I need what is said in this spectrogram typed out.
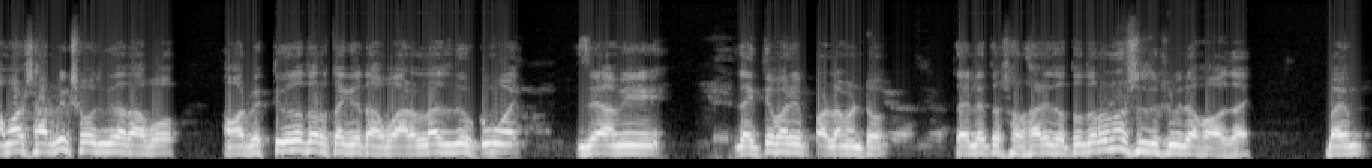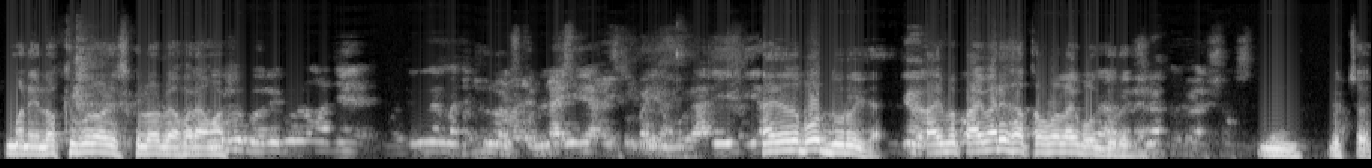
আমার সার্বিক সহযোগিতা থাকব আমার ব্যক্তিগত তরফ থেকে থাকব আর আল্লাহ যদি হুকুম হয় যে আমি যাইতে পারি পার্লামেন্টও তাইলে তো সরকারি যত ধরনের সুযোগ সুবিধা পাওয়া যায় বা মানে লক্ষ্মীপুরের স্কুলের ব্যাপারে আমার এটা তো বহুত দূর হয়ে যায়। প্রাইমারি ছাত্রগুলো বহুত দূর হয়ে যায়। হম বুঝছেন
